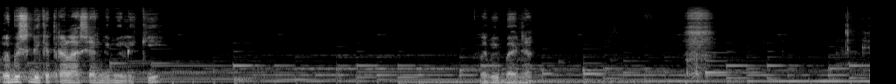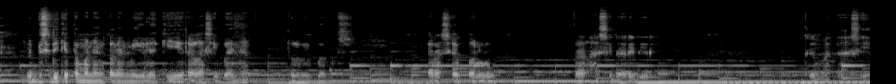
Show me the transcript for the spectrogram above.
Lebih sedikit relasi yang dimiliki, lebih banyak lebih sedikit teman yang kalian miliki, relasi banyak, itu lebih bagus. Karena saya perlu relasi dari diri. Terima kasih.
